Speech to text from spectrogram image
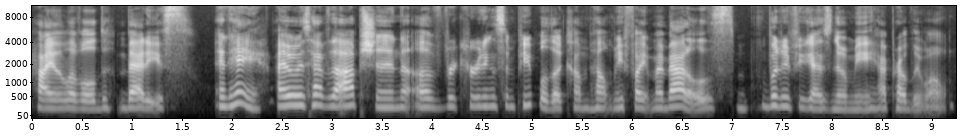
high leveled baddies. And hey, I always have the option of recruiting some people to come help me fight my battles. But if you guys know me, I probably won't.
